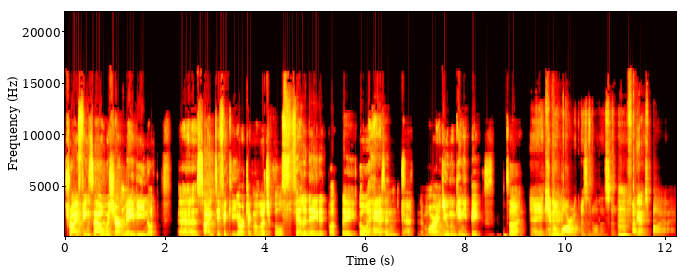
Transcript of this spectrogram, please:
try things out which are maybe not uh, scientifically or technological validated, but they go ahead and yeah. they're more human guinea pigs. So, right. yeah, yeah. Kevin Warwick was another sort of mm, famous biohacker.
